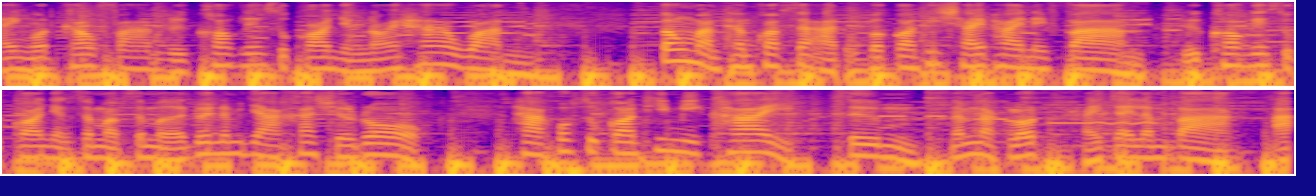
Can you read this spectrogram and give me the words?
ให้งดเข้าฟาร์มหรือคอกเลี้ยงสุกรอย่างน้อย 5 วัน ต้องหมั่นทำความสะอาดอุปกรณ์ที่ใช้ภายในฟาร์ม หรือคอกเลี้ยงสุกรอย่างสม่ำเสมอด้วยน้ำยาฆ่าเชื้อโรค หากพบสุกรที่มีไข้ ซึม น้ำหนักลด หายใจลำบาก ไอ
